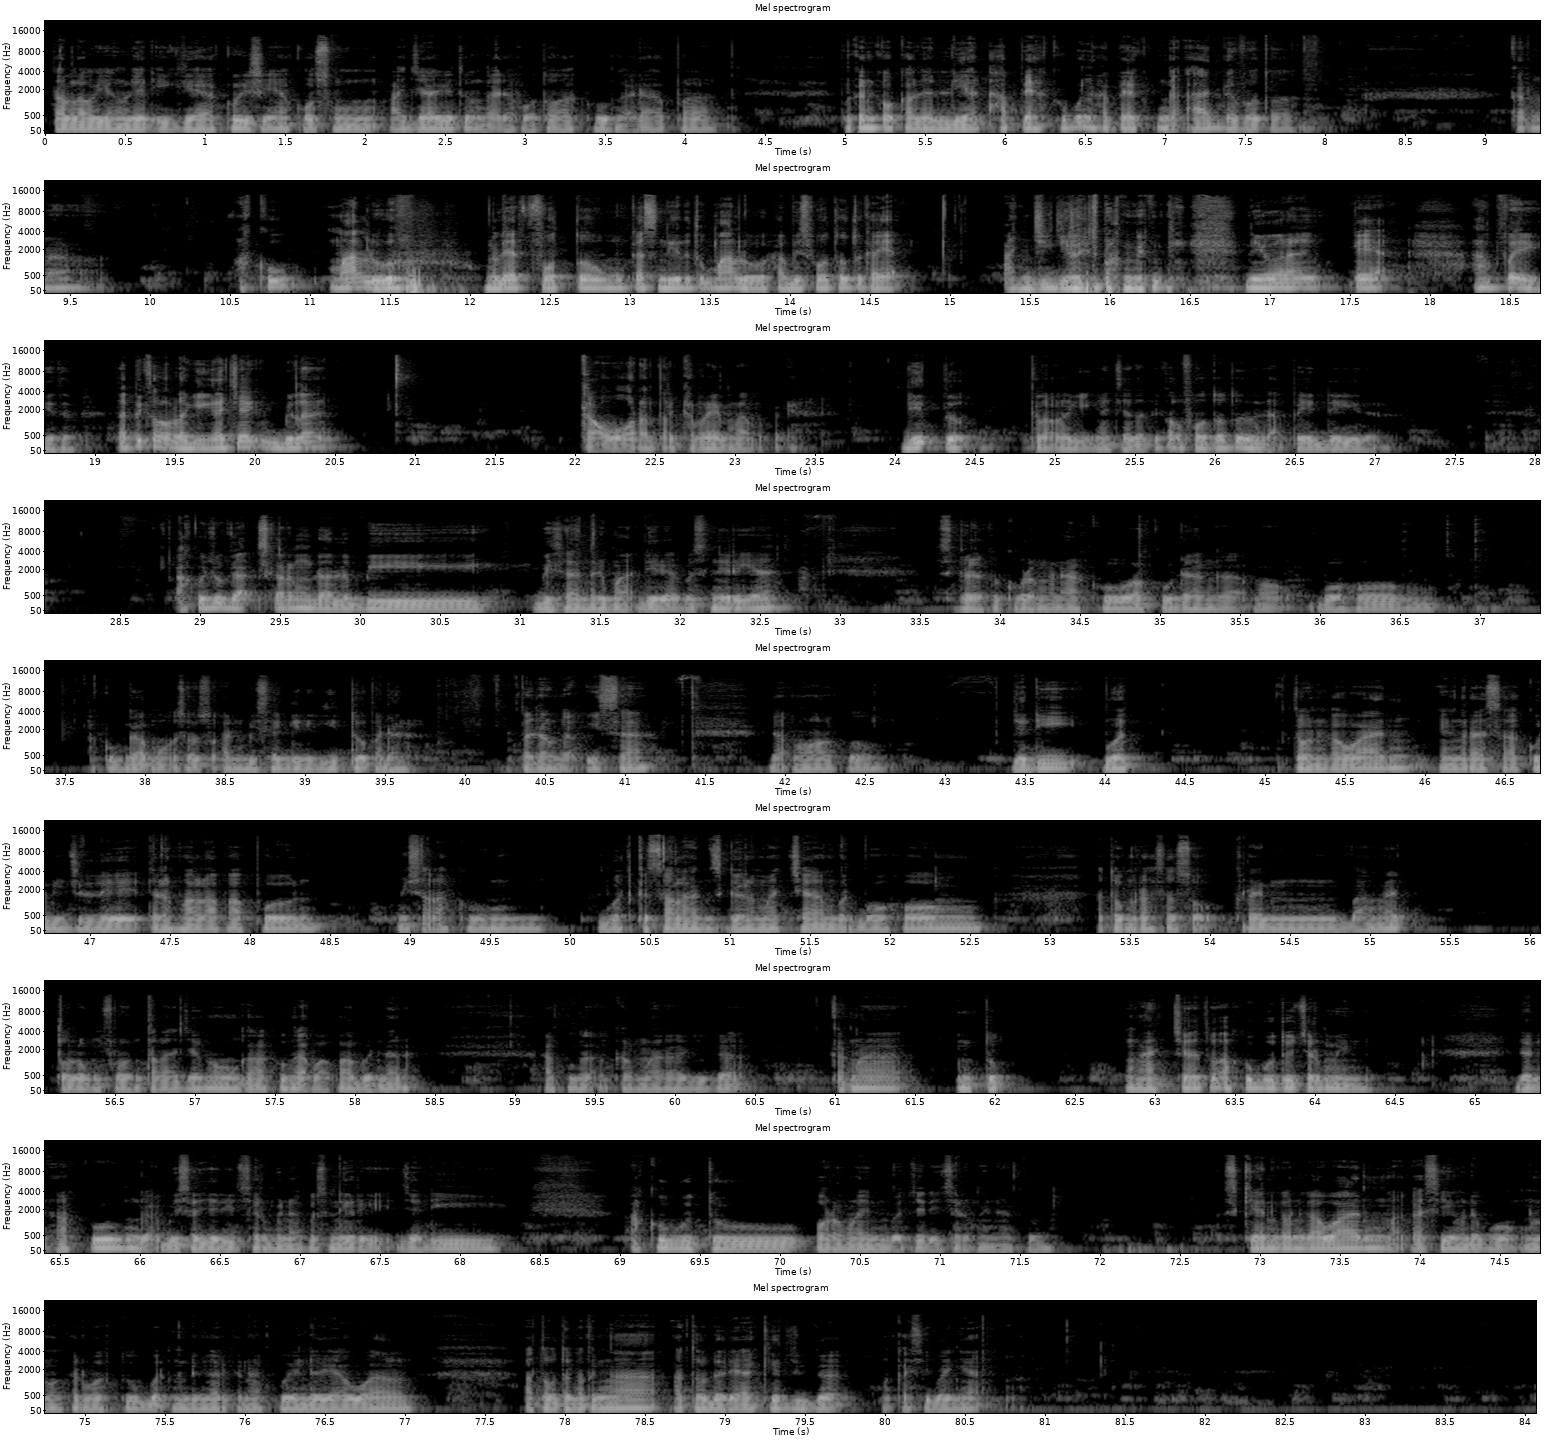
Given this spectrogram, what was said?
Kalau yang lihat IG aku isinya kosong aja gitu nggak ada foto aku nggak ada apa. Bahkan kalau kalian lihat HP aku pun HP aku nggak ada foto aku. Karena aku malu ngelihat foto muka sendiri tuh malu. Habis foto tuh kayak anjing jelek banget nih. Orang kayak apa ya gitu. Tapi kalau lagi ngecek bilang kau orang terkeren lah pokoknya. Gitu kalau lagi ngaca tapi kalau foto tuh tidak pede gitu aku juga sekarang udah lebih bisa nerima diri aku sendiri ya. Segala kekurangan aku aku udah nggak mau bohong. Aku nggak mau sosokan bisa gini gitu padahal padahal nggak bisa. Nggak mau aku. Jadi buat kawan-kawan yang ngerasa aku dijelek dalam hal apa pun misal aku buat kesalahan segala macam berbohong atau ngerasa sok keren banget tolong frontal aja ngomong ke aku nggak apa-apa bener aku nggak akan marah juga. Karena untuk ngaca tuh aku butuh cermin. Dan aku nggak bisa jadi cermin aku sendiri. Jadi aku butuh orang lain buat jadi cermin aku. Sekian kawan-kawan makasih yang udah mau meluangkan waktu buat mendengarkan aku yang dari awal atau tengah-tengah atau dari akhir juga. Makasih banyak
